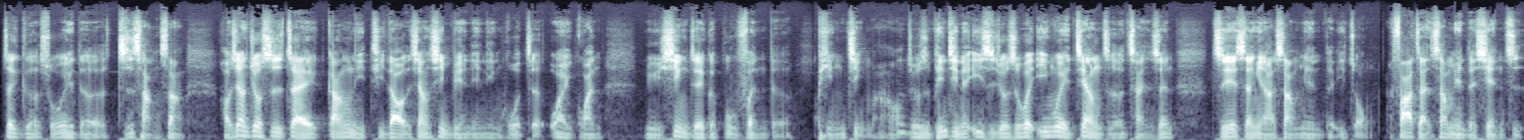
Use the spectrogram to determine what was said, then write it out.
这个所谓的职场上，好像就是在刚刚你提到的像性别、年龄或者外观。女性这个部分的瓶颈嘛，哦，就是瓶颈的意思，就是会因为这样子而产生职业生涯上面的一种发展上面的限制。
